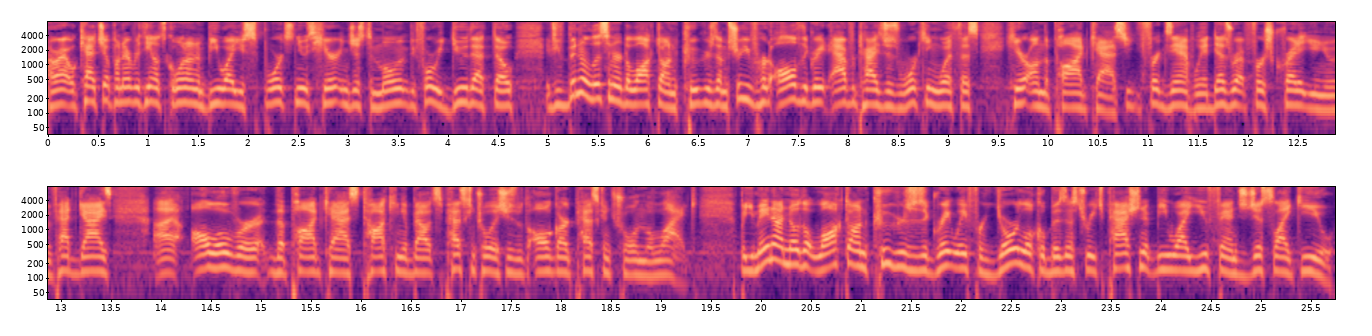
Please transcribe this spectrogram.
All right, we'll catch up on everything else going on in BYU sports news here in just a moment. Before we do that, though, if you've been a listener to Locked On Cougars, I'm sure you've heard all of the great advertisers working with us here on the podcast. For example, we had Deseret First Credit Union. We've had guys uh, all over the podcast talking about pest control issues with All Guard Pest Control and the like. But you may not know that Locked On Cougars is a great way for your local business to reach passionate BYU fans just like you.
